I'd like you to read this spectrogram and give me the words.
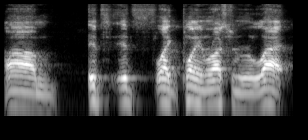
um, it's it's like playing Russian roulette.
